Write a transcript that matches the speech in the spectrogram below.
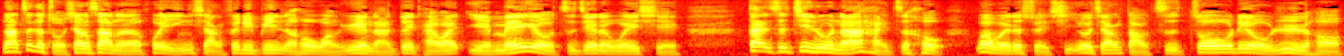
那这个走向上呢，会影响菲律宾，然后往越南，对台湾也没有直接的威胁。但是进入南海之后，外围的水汽又将导致周六日哈，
